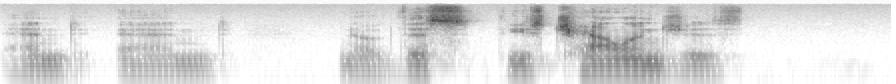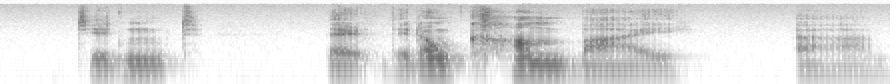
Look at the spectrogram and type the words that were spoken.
And, and, you know, this, these challenges didn't, they, they don't come by, um,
